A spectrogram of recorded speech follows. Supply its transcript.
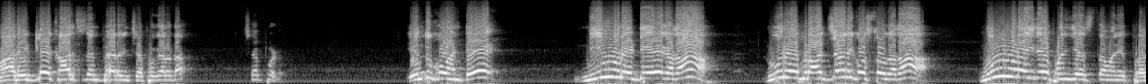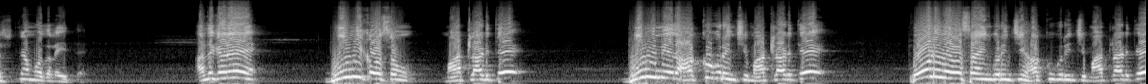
మా రెడ్లే కాల్చి చంపారని చెప్పగలడా? చెప్పడు. ఎందుకు అంటే నీవు రెడ్డియే కదా. నువ్వు రేపు రాజ్యానికి వస్తావు కదా. నువ్వు కూడా ఇదే పని చేస్తావనే ప్రశ్న మొదలైద్దని అందుకనే భూమి కోసం మాట్లాడితే భూమి మీద హక్కు గురించి మాట్లాడితే పోడు వ్యవసాయం గురించి హక్కు గురించి మాట్లాడితే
